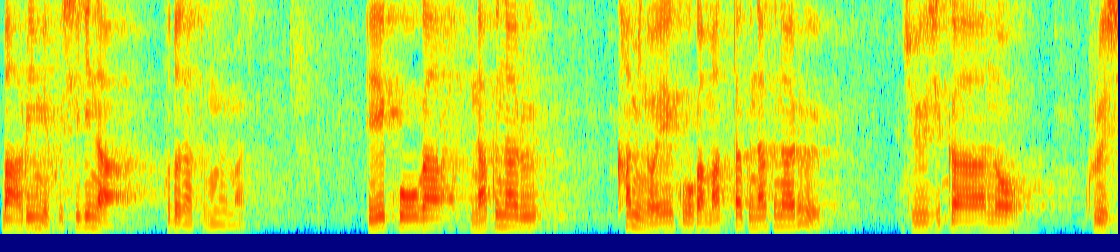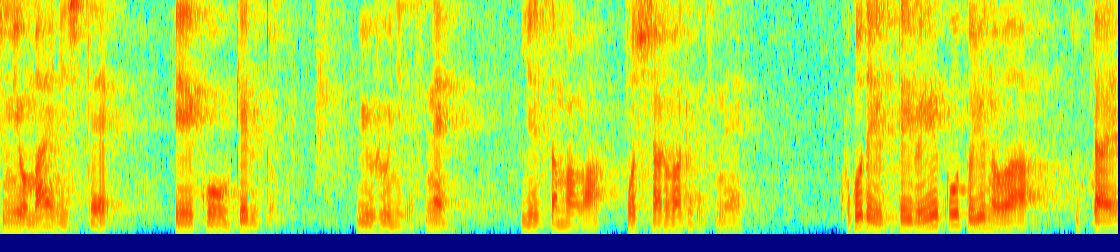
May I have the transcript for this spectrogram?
まあ、ある意味不思議なことだと思います。栄光がなくなる神の栄光が全くなくなる十字架の苦しみを前にして栄光を受けるというふうにですねイエス様はおっしゃるわけですね。ここで言っている栄光というのは一体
